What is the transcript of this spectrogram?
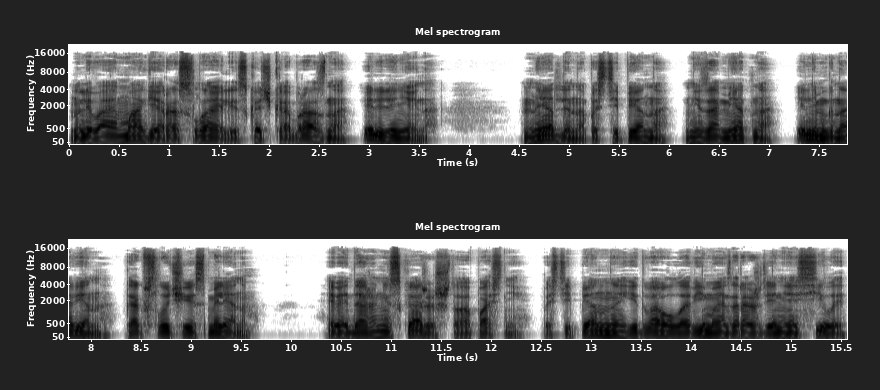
Нулевая магия росла или скачкообразно, или линейно. Медленно, постепенно, незаметно или мгновенно, как в случае с Миленом. Ведь даже не скажешь, что опасней. Постепенное, едва уловимое зарождение силы,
